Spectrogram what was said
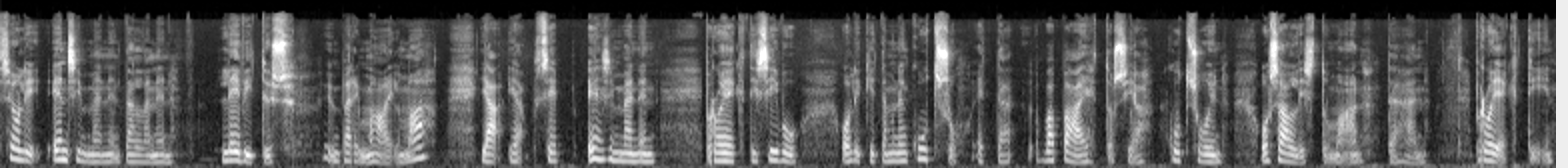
se oli ensimmäinen tällainen levitys ympäri maailmaa. Ja, ja se ensimmäinen projektisivu olikin tämmöinen kutsu, että vapaaehtoisia kutsuin osallistumaan tähän projektiin.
